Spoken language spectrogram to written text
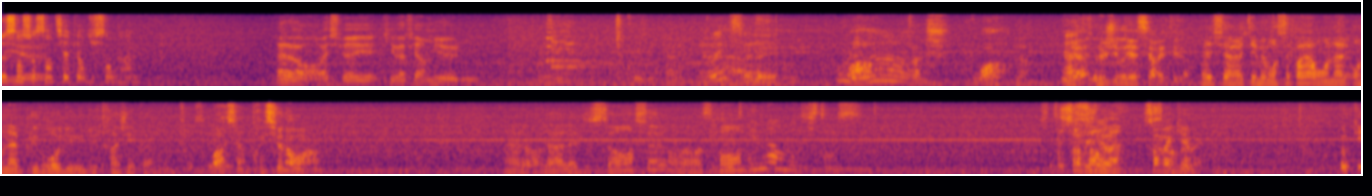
1260, il a perdu 100 grammes. Alors, on va espérer qu'il va faire mieux lui. Ah oui. Ah, c'est. Waouh, là. vache. Waouh. Là. Et là, Ah, le GPS s'est arrêté là. Là, il s'est arrêté, mais bon, c'est pas grave, on a, on a le plus gros du, du trajet quand même. C'est- impressionnant. Hein. Alors là, la distance, on va reprendre. C'est énorme la distance. C'est ça qui 120 fait- 120. 120 km. Ok.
